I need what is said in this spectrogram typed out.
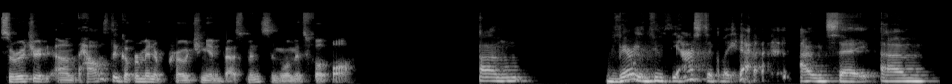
So, Richard, um, how is the government approaching investments in women's football? Um, very enthusiastically, I would say. Um,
